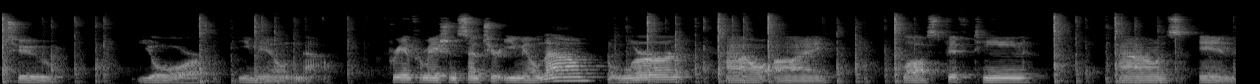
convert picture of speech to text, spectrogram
to your email now. Free information sent to your email now. Learn how I lost 15 pounds in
